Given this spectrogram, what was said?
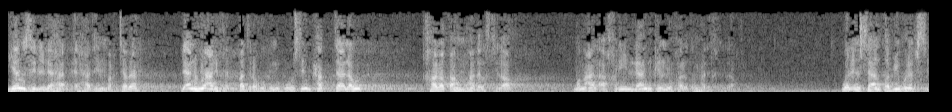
ينزل إلى هذه المرتبة لأنه يعرف قدره في نفوسهم حتى لو خالطهم هذا الاختلاط ومع الآخرين لا يمكن أن يخالطهم هذا الاختلاط. والإنسان طبيب نفسه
